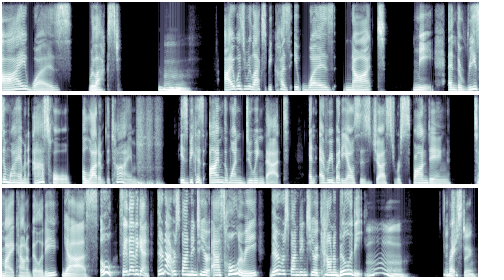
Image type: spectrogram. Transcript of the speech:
I was relaxed. Mhm. Mm. I was relaxed because it was not me. And the reason why I'm an asshole a lot of the time is because I'm the one doing that and everybody else is just responding to my accountability. Yes. Oh, say that again. They're not responding to your assholery. They're responding to your accountability. Mm. Right. Interesting.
